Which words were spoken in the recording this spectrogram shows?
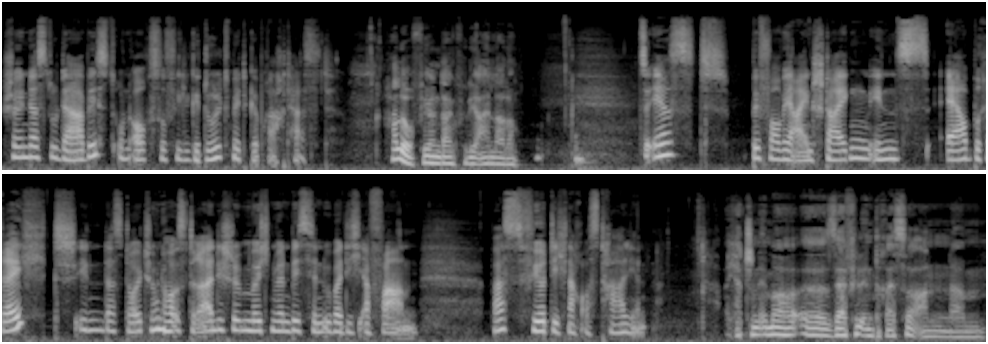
Schön, dass du da bist und auch so viel Geduld mitgebracht hast. Hallo, vielen Dank für die Einladung. Zuerst, bevor wir einsteigen ins Erbrecht, in das Deutsche und Australische, möchten wir ein bisschen über dich erfahren. Was führt dich nach Australien? Ich hatte schon immer äh, sehr viel Interesse an, ähm,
